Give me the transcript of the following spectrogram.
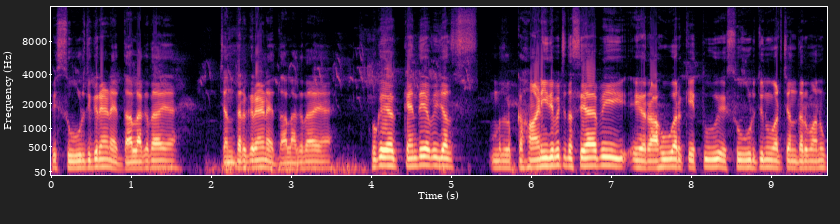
ਵੀ ਸੂਰਜ ਗ੍ਰਹਿਣ ਇਦਾਂ ਲੱਗਦਾ ਹੈ, ਚੰਦਰ ਗ੍ਰਹਿਣ ਇਦਾਂ ਲੱਗਦਾ ਹੈ। ਕਿਉਂਕਿ ਕਹਿੰਦੇ ਆ ਵੀ ਜਦ ਮਤਲਬ ਕਹਾਣੀ ਦੇ ਵਿੱਚ ਦੱਸਿਆ ਹੈ ਵੀ ਇਹ ਰਾਹੂ ਔਰ ਕੇਤੂ ਇਹ ਸੂਰਜ ਨੂੰ ਔਰ ਚੰਦਰਮਾ ਨੂੰ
